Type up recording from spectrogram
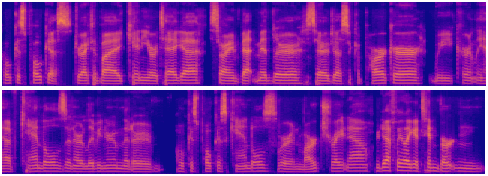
Hocus Pocus, directed by Kenny Ortega, starring Bette Midler, Sarah Jessica Parker. We currently currently have candles in our living room that are Hocus Pocus candles. We're in March right now. We're definitely like a Tim Burton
